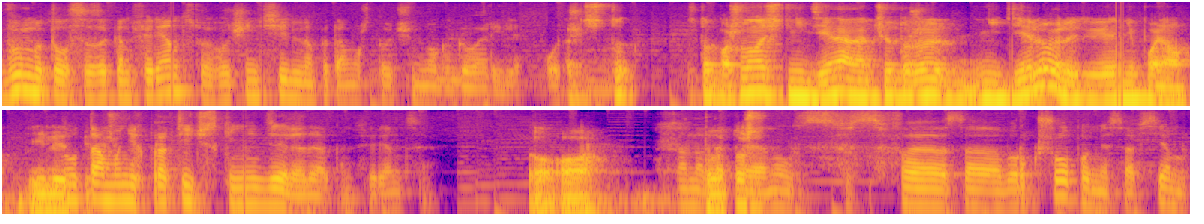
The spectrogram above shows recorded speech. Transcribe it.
вымотался за конференцию очень сильно, потому что очень много говорили. Очень что? Много. Стоп, а что значит неделя? Она что-то уже неделю или я не понял? Или... Ну, там у них практически неделя, да, конференция. О-о. Она такая, то, ну, с, с, с воркшопами совсем,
